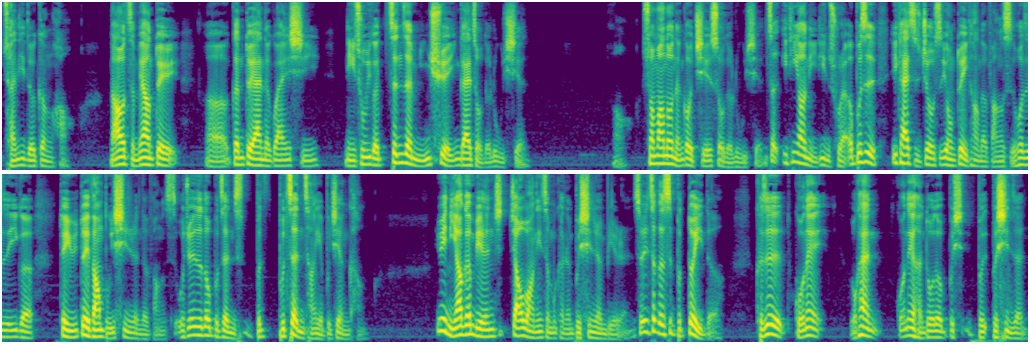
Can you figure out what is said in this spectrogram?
传递得更好，然后怎么样对呃跟对岸的关系拟出一个真正明确应该走的路线，双方都能够接受的路线，这一定要拟定出来，而不是一开始就是用对抗的方式，或者是一个对于对方不信任的方式，我觉得这都不正不不正常也不健康。因为你要跟别人交往，你怎么可能不信任别人？所以这个是不对的。可是国内，我看国内很多都不信不不信任。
